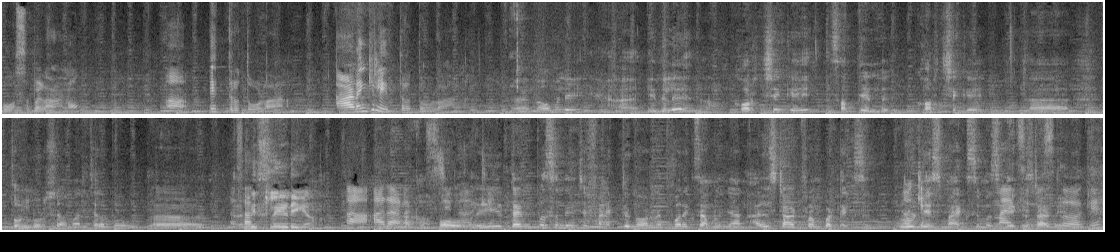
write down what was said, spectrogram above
പോസിബിൾ ആണോ? എത്രത്തോളമാണ് ആണെങ്കിൽ എത്രത്തോളമാണ് നോർമലി ഇതിൽ കുറച്ചൊക്കെ സത്യമുണ്ട് കുറച്ചൊക്കെ തൊണ്ണൂറ് ശതമാനം ചിലപ്പോൾ മിസ്ലീഡിങ് ആണ്. അപ്പോൾ ഈ ടെൻ പെർസെന്റേജ് ഫാക്ട് എന്ന് പറഞ്ഞാൽ ഫോർ എക്സാമ്പിൾ ഞാൻ I start from buttocks gluteus മാക്സിമസിലേക്ക് സ്റ്റാർട്ട് ചെയ്യും.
